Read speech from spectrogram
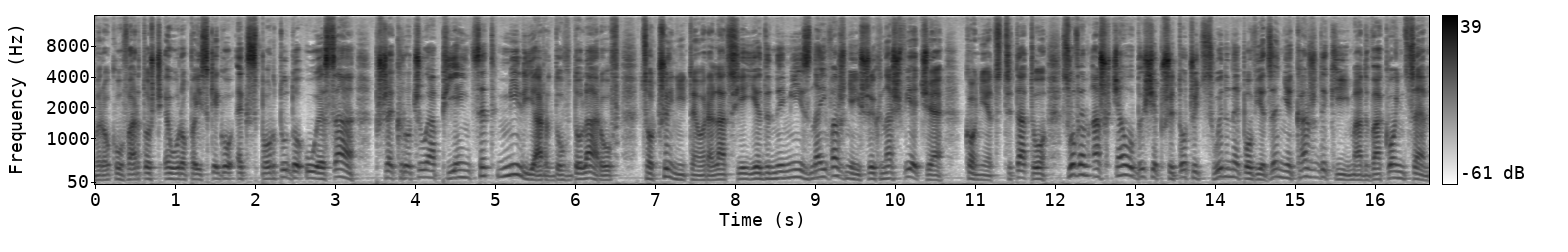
roku wartość europejskiego eksportu do USA przekroczyła 500 miliardów dolarów, co czyni tę relację jednymi z najważniejszych na świecie. Koniec cytatu. Słowem, aż chciałoby się przytoczyć słynne powiedzenie: każdy kij ma dwa końce.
